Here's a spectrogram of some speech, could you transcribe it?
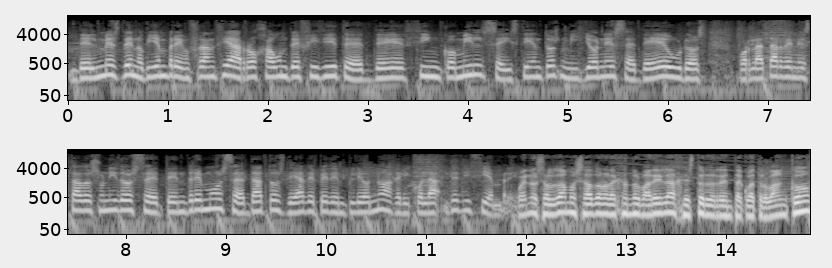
del mes de noviembre en Francia arroja un déficit eh, de 5.600 millones eh, de euros. Por la tarde en Estados Unidos eh, tendremos datos de ADP de empleo no agrícola de diciembre. Bueno, saludamos a don Alejandro Varela, gestor de Renta 4 Banco.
